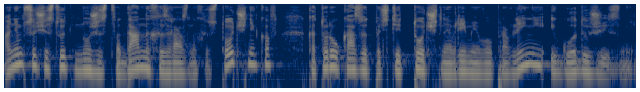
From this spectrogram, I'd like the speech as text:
О нем существует множество данных из разных источников, которые указывают почти точное время его правления и годы жизни.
